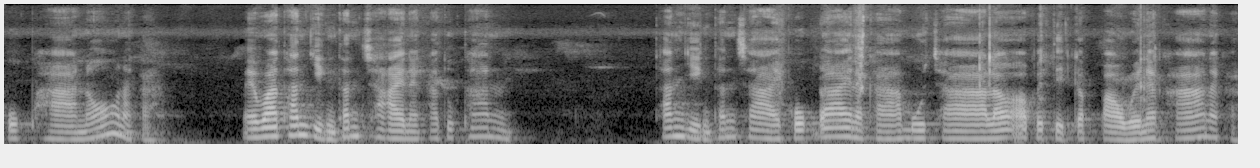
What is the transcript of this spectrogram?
พกพาเนาะนะคะ ไม่ว่าท่านหญิงท่านชายนะคะ ทุกท่าน ท่านหญิงท่านชายพกได้นะคะ บูชาแล้วเอาไปติดกระเป๋าไว้นะคะนะคะ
